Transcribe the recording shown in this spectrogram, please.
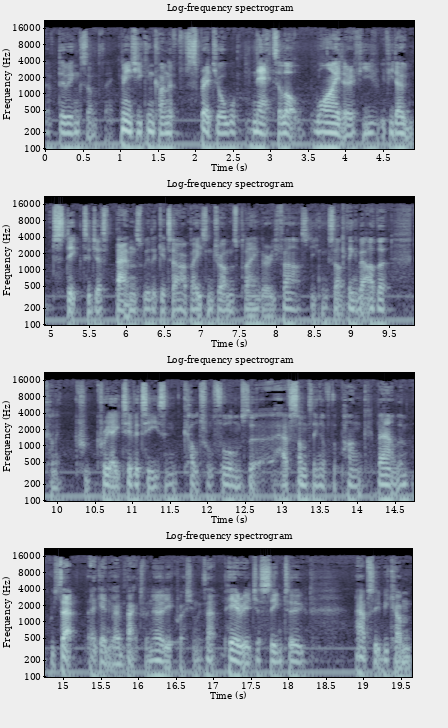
of doing something. It means you can kind of spread your net a lot wider if you if you don't stick to just bands with a guitar, bass, and drums playing very fast. You can start thinking about other kind of cr- creativities and cultural forms that have something of the punk about them. Which that again going back to an earlier question, which that period just seemed to absolutely become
